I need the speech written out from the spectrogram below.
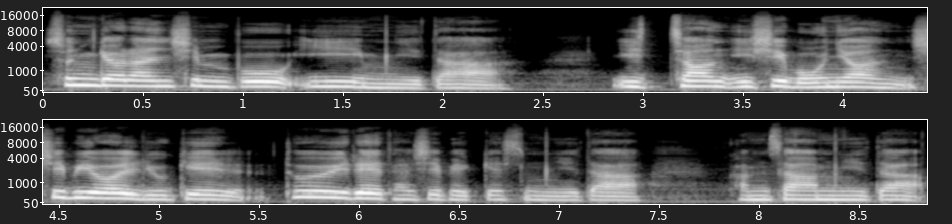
순결한 신부 2입니다. 2025년 12월 6일 토요일에 다시 뵙겠습니다. 감사합니다.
